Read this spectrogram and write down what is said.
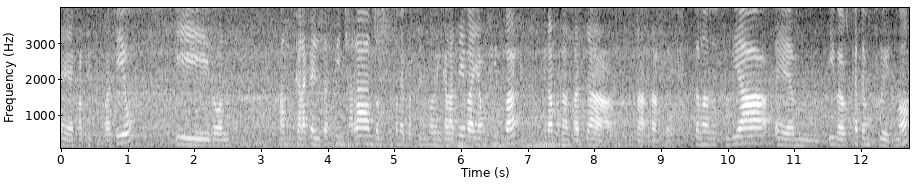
eh, participatiu i doncs encara que ells estiguin xerrant, doncs tu també dir una mica la teva, hi ha un feedback i un aprenentatge de, dels dos. Tornes a estudiar i veus que té un fruit, no?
